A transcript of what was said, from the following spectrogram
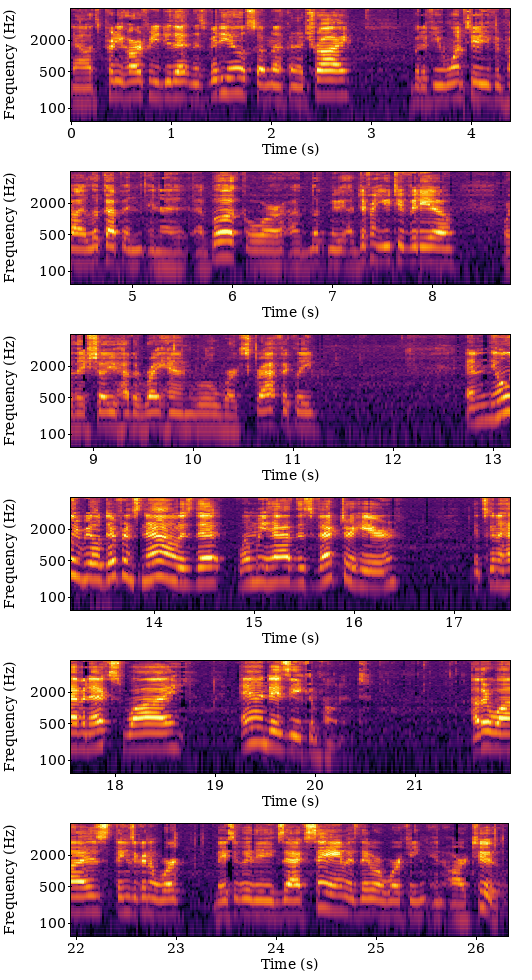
Now it's pretty hard for me to do that in this video, so I'm not going to try. But if you want to, you can probably look up in, in a, a book or a, look maybe a different YouTube video where they show you how the right-hand rule works graphically. And the only real difference now is that when we have this vector here, it's going to have an x, y, and a z component. Otherwise, things are going to work basically the exact same as they were working in R2.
